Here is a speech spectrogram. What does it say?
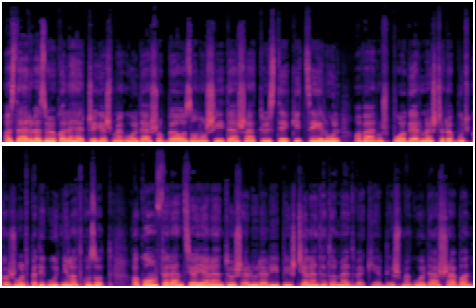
A szervezők a lehetséges megoldások beazonosítását tűzték ki célul, a város polgármestere Bugyka Zsolt pedig úgy nyilatkozott, a konferencia jelentős előrelépést jelenthet a medvekérdés megoldásában.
